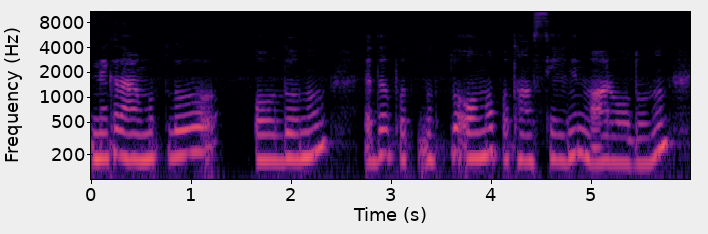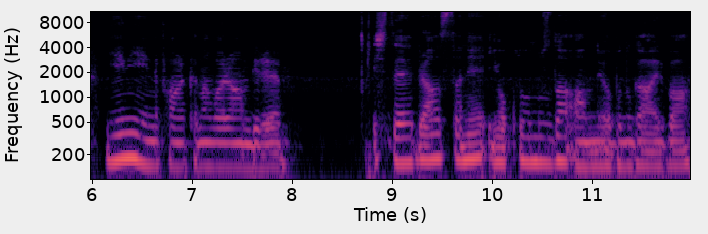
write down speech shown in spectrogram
ne kadar mutlu olduğunun ya da mutlu olma potansiyelinin var olduğunun yeni yeni farkına varan biri. İşte biraz hani yokluğunuzda anlıyor bunu galiba.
